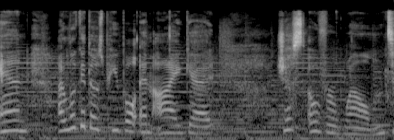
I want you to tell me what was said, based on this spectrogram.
And I look at those people and I get just overwhelmed.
